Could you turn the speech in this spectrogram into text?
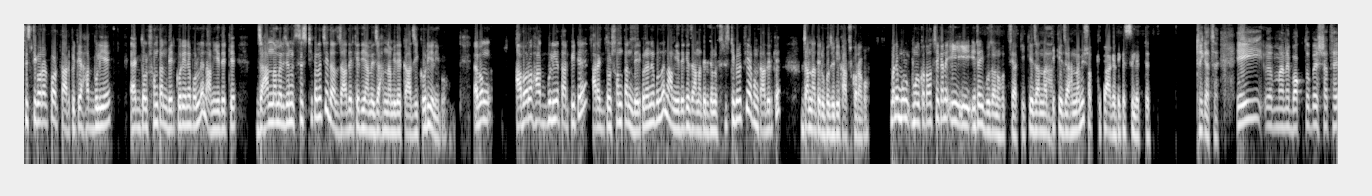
সৃষ্টি করার পর তার পিঠে হাত বুলিয়ে একদল সন্তান বের করে এনে বললেন, "আমি এদেরকে জাহান্নামের জন্য সৃষ্টি করেছি, যাদেরকে দিয়ে আমি জাহান্নামীদের কাজই করিয়ে নিব।" এবং আবারও হাত বুলিয়ে তার পিঠে আরেক দল সন্তান বের করে এনে বললেন, "আমি এদেরকে জান্নাতের জন্য সৃষ্টি করেছি এবং তাদেরকে জান্নাতের উপযোগী কাজ করাবো।" মানে মূল মূল কথা হচ্ছে এখানে এটাই বোঝানো হচ্ছে আর কি কে জান্নাতি, কে। জাহান্নামী সবকিছু আগে থেকে সিলেক্টেড। ঠিক আছে। এই মানে বক্তব্যের সাথে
